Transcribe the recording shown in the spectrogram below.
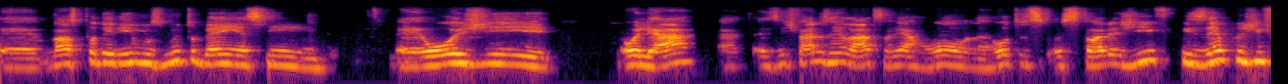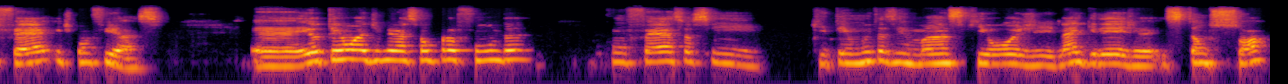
É, nós poderíamos muito bem, assim, é, hoje olhar, existem vários relatos na né, Rona, outras histórias de exemplos de fé e de confiança. É, eu tenho uma admiração profunda, confesso assim, que tem muitas irmãs que hoje na igreja estão só,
